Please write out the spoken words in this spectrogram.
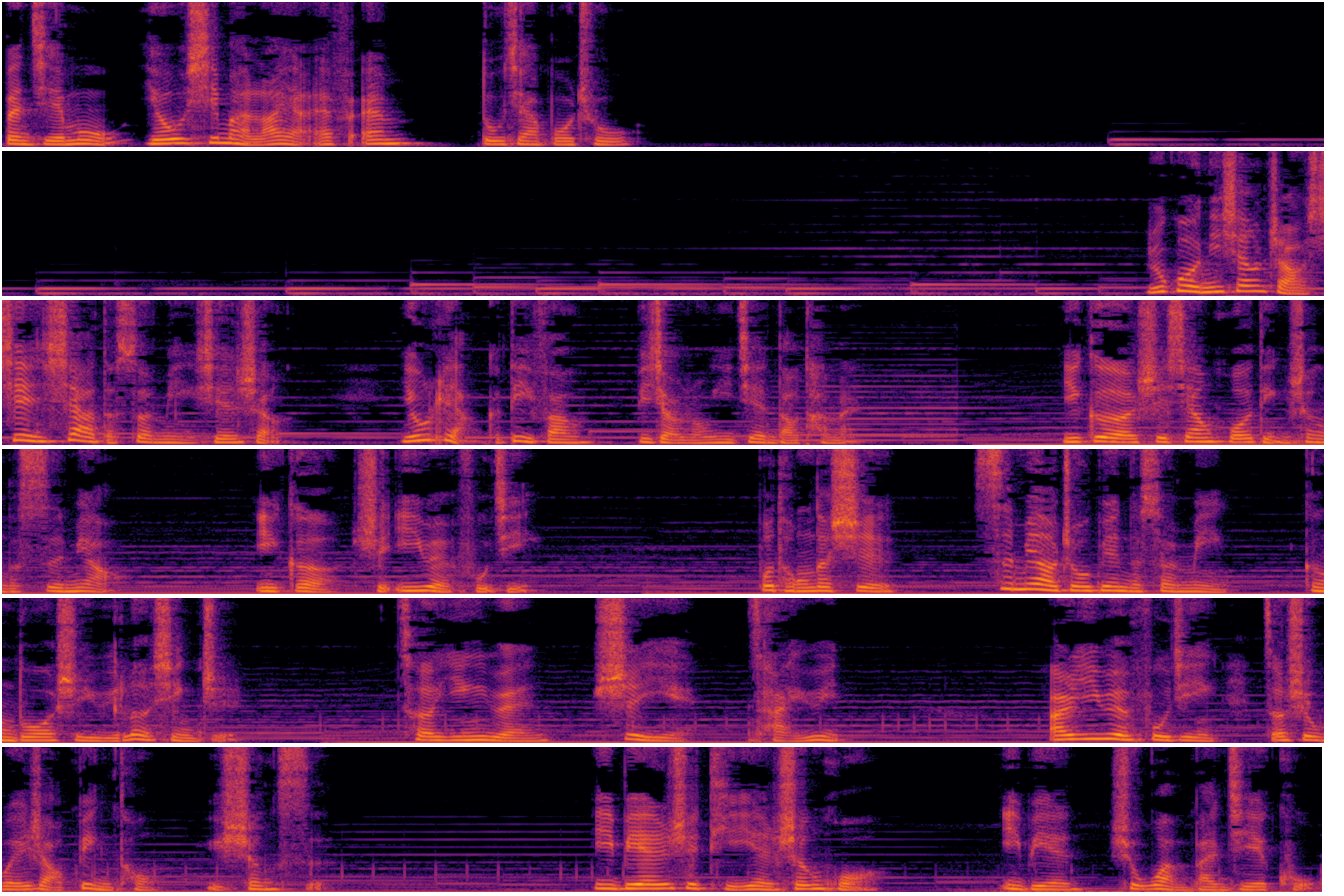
本节目由喜马拉雅 FM 独家播出。如果你想找线下的算命先生，有两个地方比较容易见到他们，一个是香火鼎盛的寺庙，一个是医院附近。不同的是，寺庙周边的算命更多是娱乐性质，测姻缘、事业、财运；而医院附近则是围绕病痛与生死。一边是体验生活，一边是万般皆苦。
